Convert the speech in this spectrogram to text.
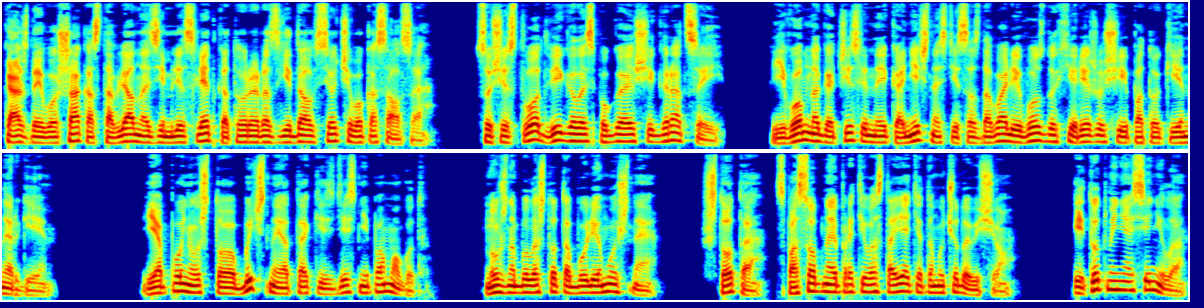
Каждый его шаг оставлял на земле след, который разъедал все, чего касался. Существо двигалось пугающей грацией. Его многочисленные конечности создавали в воздухе режущие потоки энергии. Я понял, что обычные атаки здесь не помогут. Нужно было что-то более мощное, что-то, способное противостоять этому чудовищу. И тут меня осенило.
